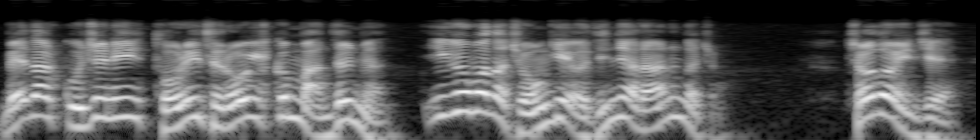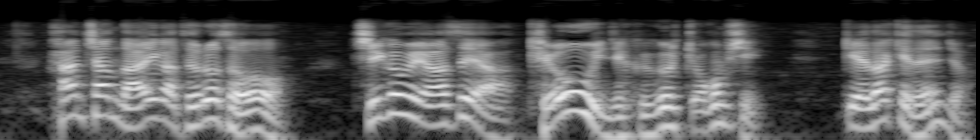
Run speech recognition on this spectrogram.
매달 꾸준히 돈이 들어오게끔 만들면 이거보다 좋은 게 어딨냐라는 거죠. 저도 이제 한참 나이가 들어서 지금에 와서야 겨우 이제 그걸 조금씩 깨닫게 되죠.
